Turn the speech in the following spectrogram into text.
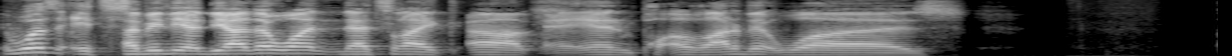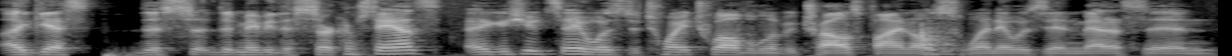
It was. It's. I mean, the the other one that's like, uh, and a lot of it was, I guess the, the maybe the circumstance. I guess you'd say was the 2012 Olympic Trials Finals when it was in Madison.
